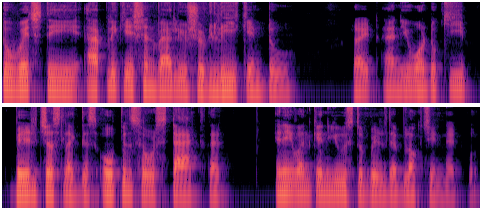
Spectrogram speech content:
to which the application value should leak into right? And you want to keep build just like this open source stack that anyone can use to build their blockchain network.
